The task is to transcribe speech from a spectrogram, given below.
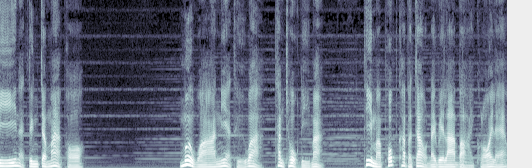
ดีนะ่ะจึงจะมากพอ เมื่อวานเนี่ยถือว่าท่านโชคดีมาก ที่มาพบข้าพเจ้าในเวลาบ่ายคล้อยแล้ว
